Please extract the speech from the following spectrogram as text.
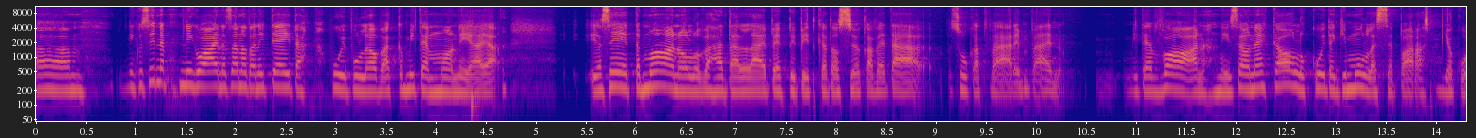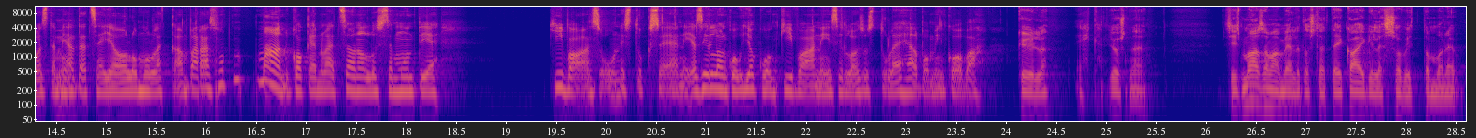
ähm, niin kuin sinne niin kuin aina sanotaan, niin teitä huipulle on vaikka miten monia ja, ja se, että mä oon ollut vähän tällainen Peppi Pitkä tossa, joka vetää sukat väärinpäin miten vaan, niin se on ehkä ollut kuitenkin mulle se paras. Joku on sitä mieltä, että se ei ole ollut mullekaan paras, mutta mä oon kokenut, että se on ollut se mun tie kivaan suunnistukseen. Ja silloin kun joku on kivaa, niin silloin susta tulee helpommin kova. Kyllä, Ehkä. just näin. Siis mä oon samaa mieltä tosta, että ei kaikille sovi tommonen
